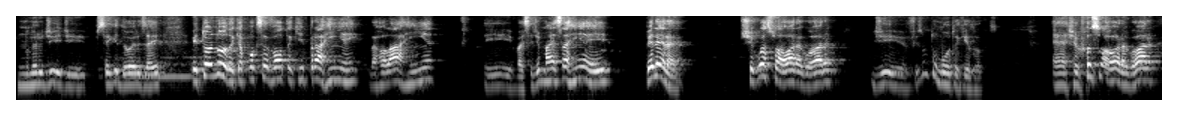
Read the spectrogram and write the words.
número de, de seguidores aí. Heitor Nu, daqui a pouco você volta aqui para a rinha, hein? Vai rolar a rinha e vai ser demais essa rinha aí. Pereira, chegou a sua hora agora de. eu Fiz um tumulto aqui, Lucas. É, chegou a sua hora agora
